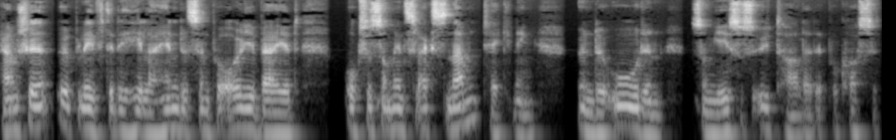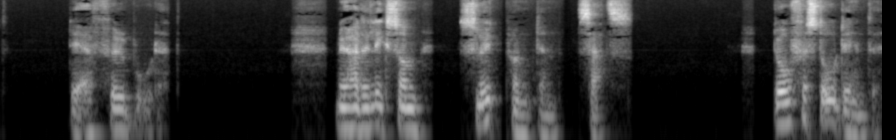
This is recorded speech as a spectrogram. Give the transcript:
Kanske upplevde de hela händelsen på Oljeberget också som en slags namnteckning under orden som Jesus uttalade på korset. Det är fullbordat. Nu hade liksom slutpunkten satts. Då förstod de inte,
